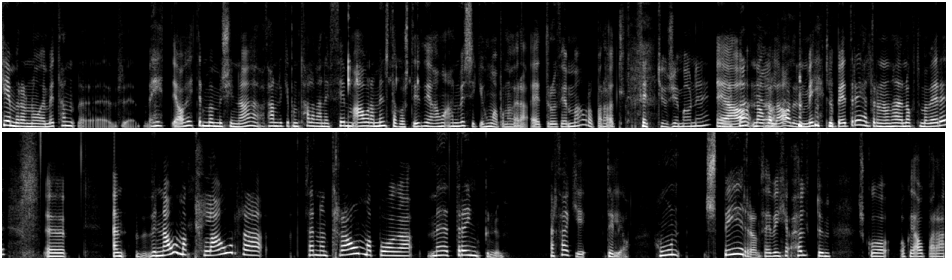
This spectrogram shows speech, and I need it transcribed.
kemur hann nú einmitt, hann uh, hitt, já, hittir mömmu sína. Hann er ekki búin að tala við hann í fimm ára minnstakosti því að hann, hann vissi ekki, hún var búin að vera í 57 mánuði. Já, nákvæmlega, orðin miklu betri heldur en hún hafði nokt um að verið uh, en við náum að klára þennan trámaboga með drengnum er það ekki Diljá? Hún spyr hann þegar við höldum sko, ok, á bara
